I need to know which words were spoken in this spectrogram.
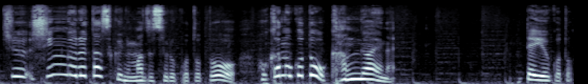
中シングルタスクにまずすることと他のことを考えない。っていうこと。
